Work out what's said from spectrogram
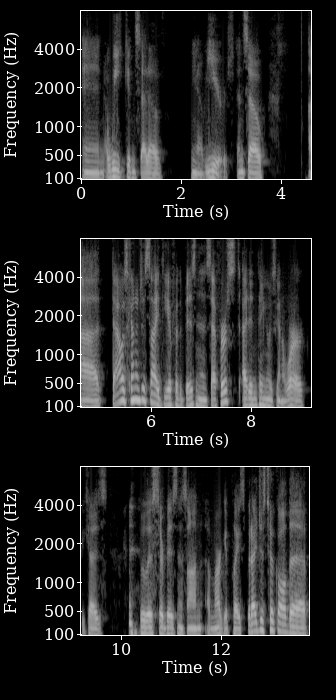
in a week instead of, you know, years? And so uh, that was kind of just the idea for the business. At first, I didn't think it was going to work because who lists their business on a marketplace? But I just took all the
